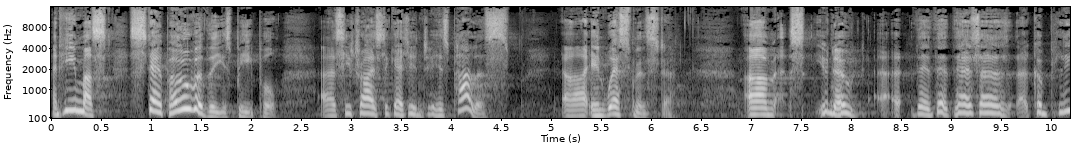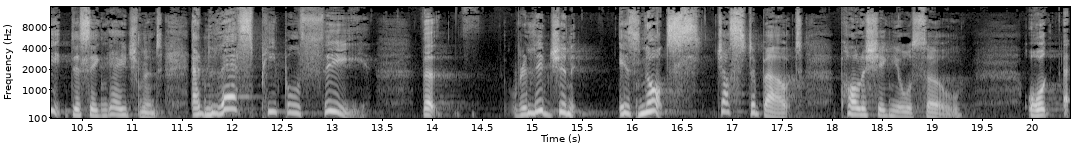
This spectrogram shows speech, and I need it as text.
and he must step over these people as he tries to get into his palace uh, in Westminster. Um, you know, uh, there, there- there's a, a complete disengagement unless people see that religion is not just about polishing your soul or a-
